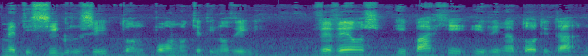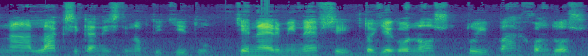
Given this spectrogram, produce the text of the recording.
με τη σύγκρουση, τον πόνο και την οδύνη. Βεβαίως υπάρχει η δυνατότητα να αλλάξει κανείς την οπτική του και να ερμηνεύσει το γεγονός του υπάρχοντος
